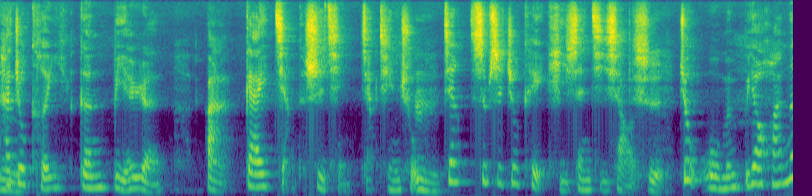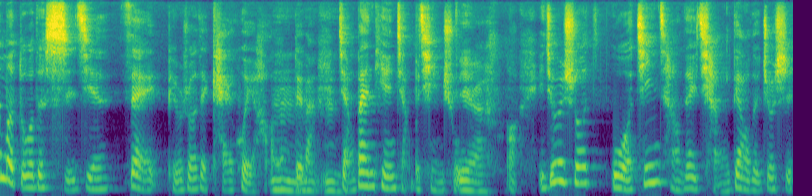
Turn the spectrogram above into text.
他就可以跟别人。把该讲的事情讲清楚，嗯，这样是不是就可以提升绩效了？是，就我们不要花那么多的时间在，比如说在开会好了，嗯、对吧？嗯、讲半天讲不清楚，Yeah. 哦，也就是说，我经常在强调的就是，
